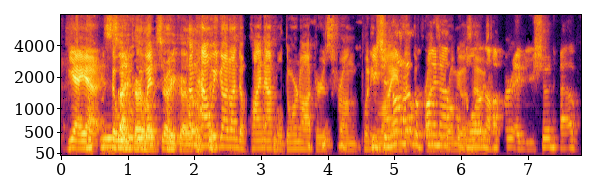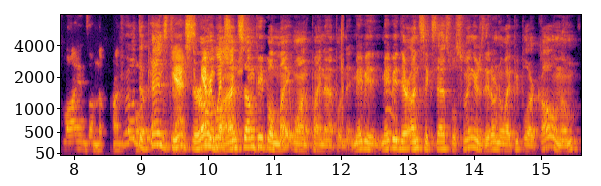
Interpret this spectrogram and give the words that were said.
yeah, yeah. So Sorry, we, we went. Sorry, somehow we got onto pineapple door knockers from putting. You should not have a pineapple door knocker, and you should have lions on the front. Well, it depends. To yes, each their own. Should... Some people might want a pineapple. Maybe, maybe they're unsuccessful swingers. They don't know why people are calling them.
